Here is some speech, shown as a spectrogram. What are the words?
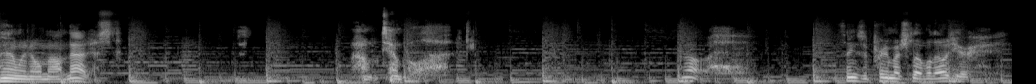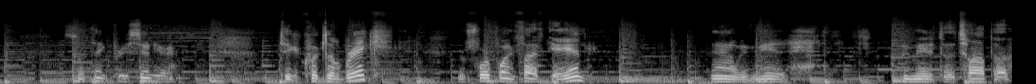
And we know Mountain that is. Mount Temple. No, things are pretty much leveled out here. So I think pretty soon here, take a quick little break. We're 4.5k in, and we've made it. We made it to the top of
